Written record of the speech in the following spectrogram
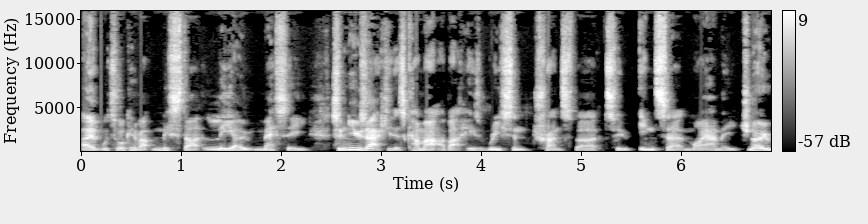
um, we're talking about Mr. Leo Messi. Some news actually that's come out about his recent transfer to Inter Miami. Do you know?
